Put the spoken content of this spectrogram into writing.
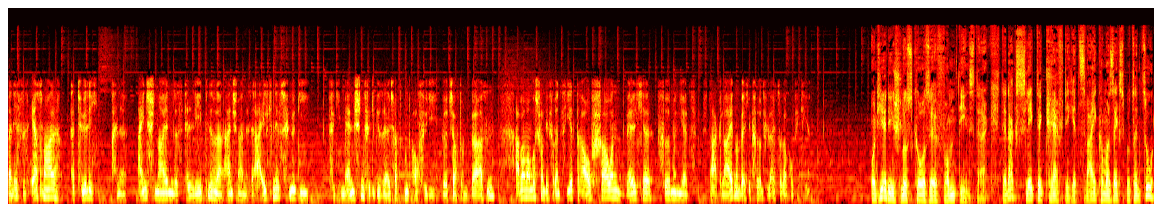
dann ist es erstmal natürlich ein einschneidendes Erlebnis und ein einschneidendes Ereignis für die für die Menschen, für die Gesellschaft und auch für die Wirtschaft und Börsen. Aber man muss schon differenziert draufschauen, welche Firmen jetzt stark leiden und welche Firmen vielleicht sogar profitieren. Und hier die Schlusskurse vom Dienstag. Der DAX legte kräftige 2,6 Prozent zu,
